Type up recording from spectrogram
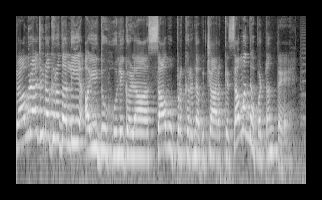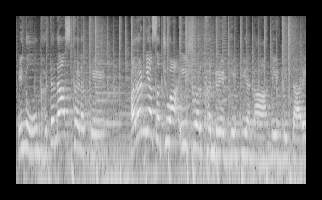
ಚಾಮರಾಜನಗರದಲ್ಲಿ ಐದು ಹುಲಿಗಳ ಸಾವು ಪ್ರಕರಣ ವಿಚಾರಕ್ಕೆ ಸಂಬಂಧಪಟ್ಟಂತೆ ಇನ್ನು ಘಟನಾ ಸ್ಥಳಕ್ಕೆ ಅರಣ್ಯ ಸಚಿವ ಈಶ್ವರ್ ಖಂಡ್ರೆ ಭೇಟಿಯನ್ನ ನೀಡಲಿದ್ದಾರೆ.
